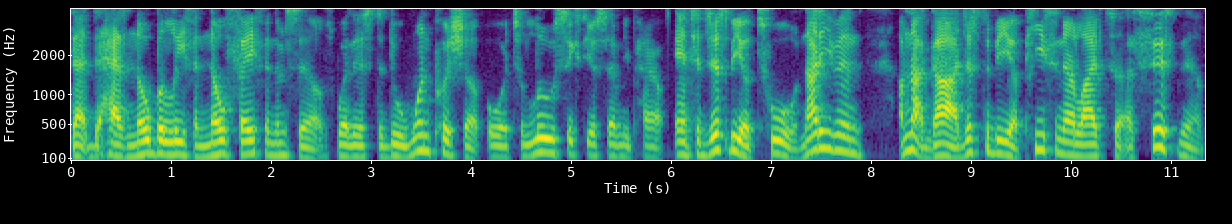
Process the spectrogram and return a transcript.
that has no belief and no faith in themselves, whether it's to do one push up or to lose 60 or 70 pounds, and to just be a tool, not even, I'm not God, just to be a piece in their life to assist them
